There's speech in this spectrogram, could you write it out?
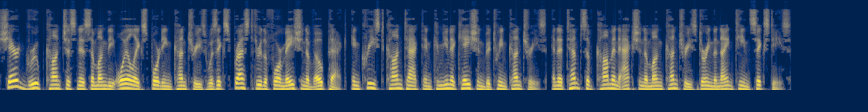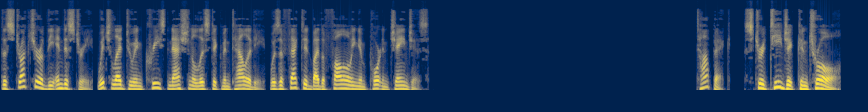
Shared group consciousness among the oil-exporting countries was expressed through the formation of OPEC, increased contact and communication between countries, and attempts of common action among countries during the 1960s. The structure of the industry, which led to increased nationalistic mentality, was affected by the following important changes. Strategic control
